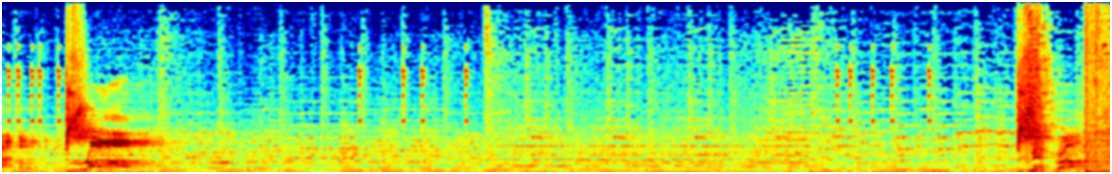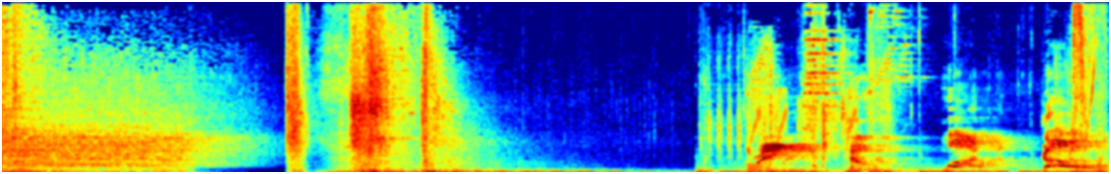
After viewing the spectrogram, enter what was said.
battle, Rob! Mithra! Three, two, one, go!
